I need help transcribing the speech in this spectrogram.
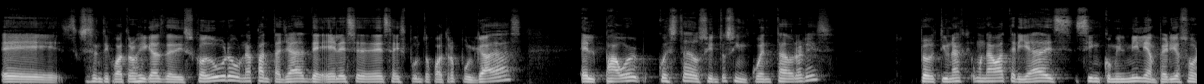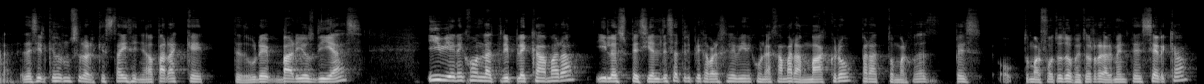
64 GB de disco duro, una pantalla de LCD de 6.4 pulgadas. El Power cuesta 250 dólares, pero tiene una, batería de 5000 mAh. Es decir, que es un celular que está diseñado para que te dure varios días y viene con la triple cámara. Y lo especial de esa triple cámara es que viene con una cámara macro para tomar cosas, pues, tomar fotos de objetos realmente cerca.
